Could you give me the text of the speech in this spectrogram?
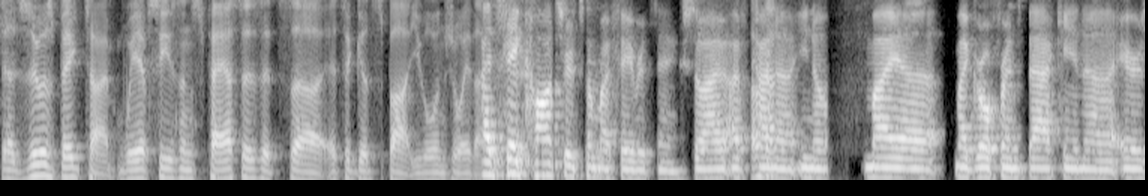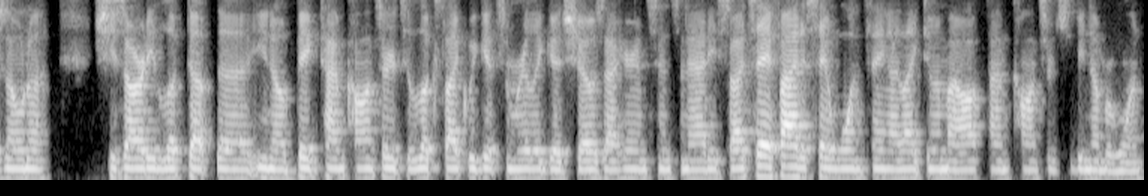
The zoo is big time. We have seasons passes. It's uh, it's a good spot. You will enjoy that. I'd say sure. concerts are my favorite thing. So I, have kind of okay. you know my uh, my girlfriend's back in uh, Arizona. She's already looked up the you know big time concerts. It looks like we get some really good shows out here in Cincinnati. So I'd say if I had to say one thing I like doing my off time concerts would be number one.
